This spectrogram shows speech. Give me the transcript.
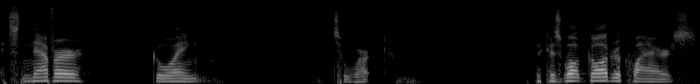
It's never going to work. Because what God requires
